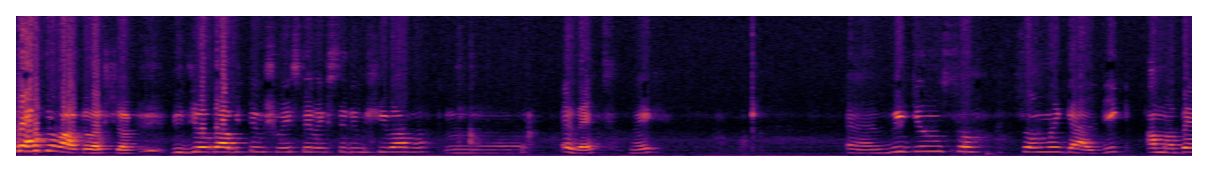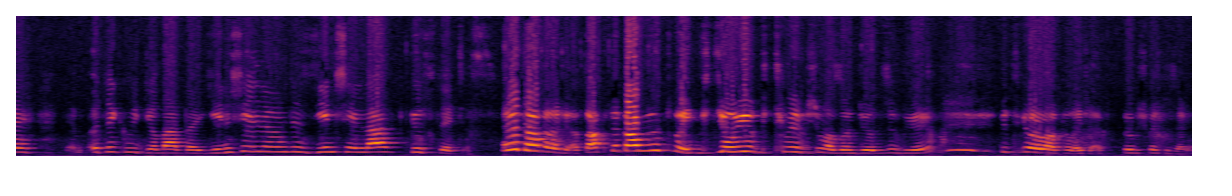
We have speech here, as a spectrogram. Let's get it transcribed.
pardon arkadaşlar. Videoda bitmemiş ve istemek istediğim bir şey var mı? Hmm, evet. Ne? Ee, videonun son, sonuna geldik ama ben öteki videolarda yeni şeyler öğreneceğiz, yeni şeyler göstereceğiz. Evet arkadaşlar takipte kalmayı unutmayın. Videoyu bitirmemişim az önce özür dilerim. Bitiriyorum arkadaşlar. Görüşmek üzere.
